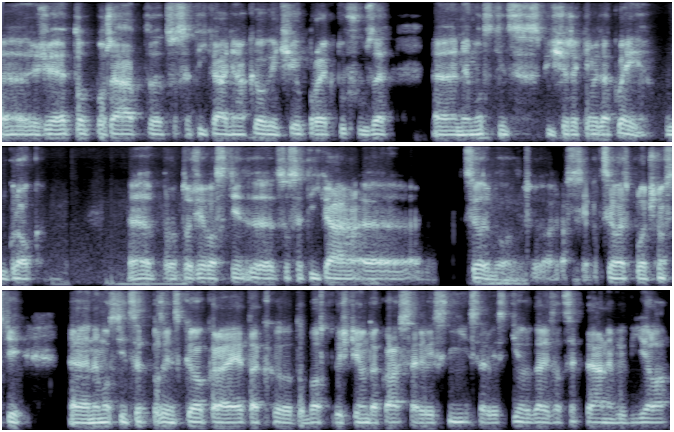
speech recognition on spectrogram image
e, že je to pořád, co se týká nějakého většího projektu fúze e, nemocnic, spíše řekněme takový úkrok. Eh, protože vlastně, eh, co se týká eh, asi společnosti nemocnice Plzeňského kraje, tak to byla skutečně jen taková servisní, servisní organizace, která nevyvíjela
